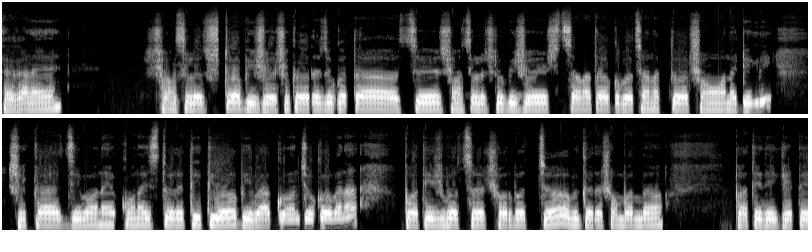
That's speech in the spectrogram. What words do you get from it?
এখানে সংশ্লিষ্ট বিষয়ে শিক্ষাগত যোগ্যতা হচ্ছে সংশ্লিষ্ট বিষয়ে স্নাতক বা স্নাতক সমমানের ডিগ্রি। শিক্ষা জীবনে কোন স্তরে তৃতীয় বিভাগ গ্রহণযোগ্য হবে না। পঁচিশ বছর সর্বোচ্চ অভিজ্ঞতা সম্পন্ন প্রার্থীদের ক্ষেত্রে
